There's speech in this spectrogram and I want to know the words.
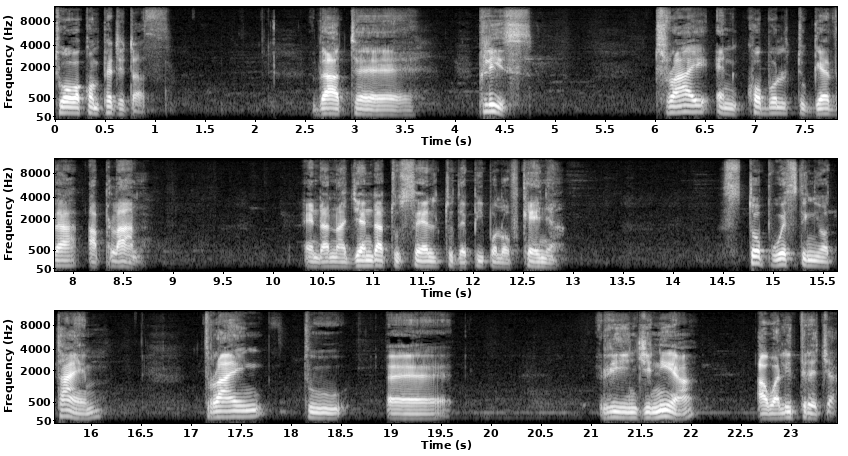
to our competitors that uh, please try and cobble together a plan and an agenda to sell to the people of Kenya. Stop wasting your time trying to uh, re-engineer our literature.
